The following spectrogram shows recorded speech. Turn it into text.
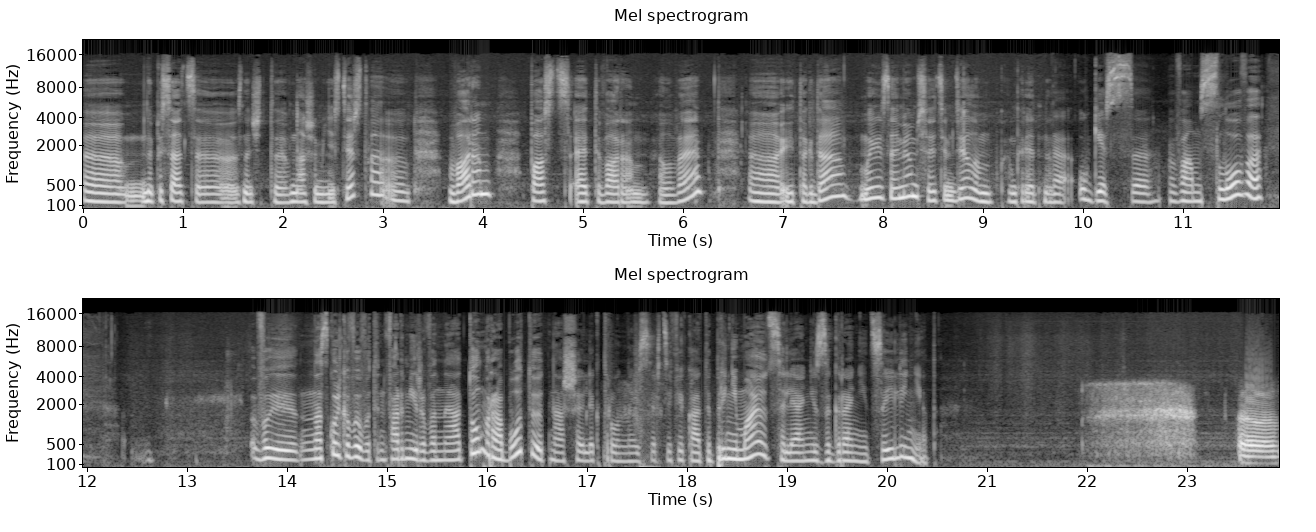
э, написаться, значит, в наше министерство э, варом, пастс это варом ЛВ, э, и тогда мы займемся этим делом конкретно. Да, Угес, вам слово вы, насколько вы вот информированы о том, работают наши электронные сертификаты, принимаются ли они за границей или нет? Э,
